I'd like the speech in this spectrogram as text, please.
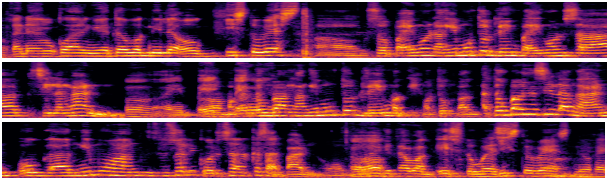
No, kanang kuan ginatawag nila og east to west. Ah, so paingon ang imong tudling paingon sa silangan. Oh, ay Uh, makatubang ang imong tudling mag matubang atubang sa silangan ug ang imuhang sa likod sa kasadpan. Oh, mo gitawag east to west. East to west, no? Kay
